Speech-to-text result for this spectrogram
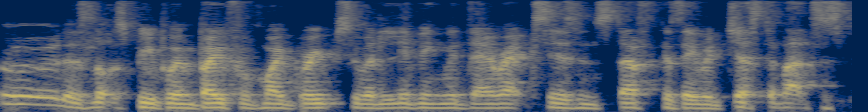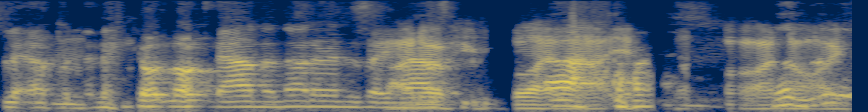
Oh, there's lots of people in both of my groups who are living with their exes and stuff because they were just about to split up and then they got locked down and now they're in the same I house. a people like that. Yeah. I know.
